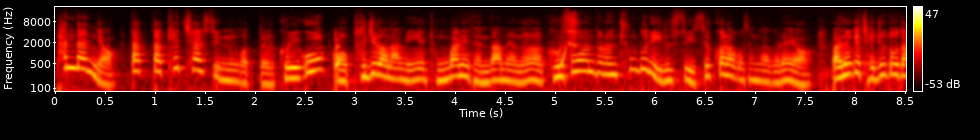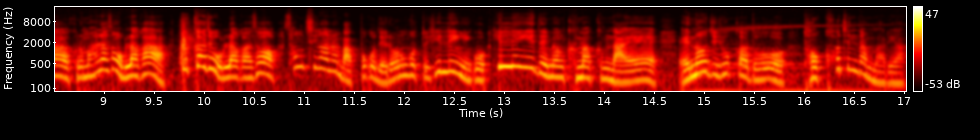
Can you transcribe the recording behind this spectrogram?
판단력 딱딱 캐치할 수 있는 것들 그리고 어, 부지런함이 동반이 된다면은 그 소원들은 충분히 이룰 수 있을 거라고 생각을 해요. 만약에 제주도다 그러면 한라산 올라가 끝까지 올라가서 성취감을 맛보고 내려오는 것도 힐링이고 힐링이 되면 그만큼 나의 에너지 효과도 더 커진단 말이야.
